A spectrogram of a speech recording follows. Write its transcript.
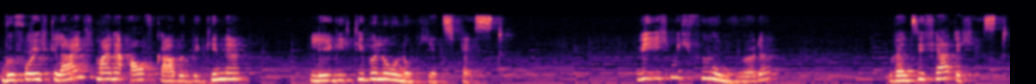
Bevor ich gleich meine Aufgabe beginne, lege ich die Belohnung jetzt fest. Wie ich mich fühlen würde, wenn sie fertig ist.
